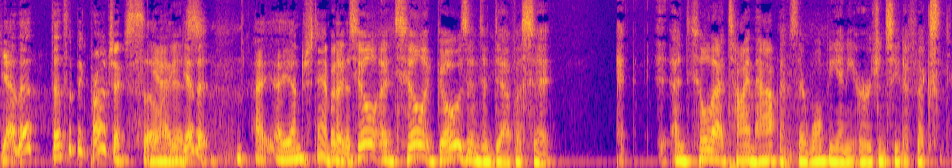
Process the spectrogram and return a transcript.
Yeah, that that's a big project. So Yeah, I it get it. I, I understand. But But, until until it goes into deficit, until that time happens, there won't be any urgency to fix It.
